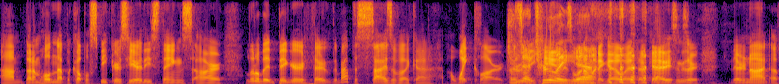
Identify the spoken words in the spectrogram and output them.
Um, but I'm holding up a couple speakers here. These things are a little bit bigger. They're, they're about the size of like a, a White Claw or Truly, that Truly? is what I'm going to go with. Okay, these things are they're not a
